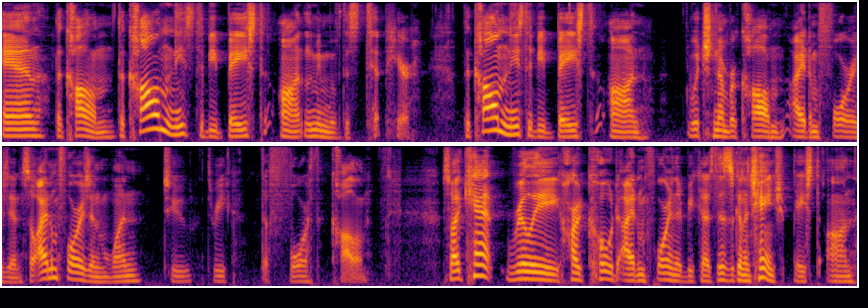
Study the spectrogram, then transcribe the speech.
and the column. The column needs to be based on, let me move this tip here. The column needs to be based on which number column item 4 is in. So item 4 is in 1, 2, 3, the fourth column. So I can't really hard code item 4 in there because this is going to change based on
